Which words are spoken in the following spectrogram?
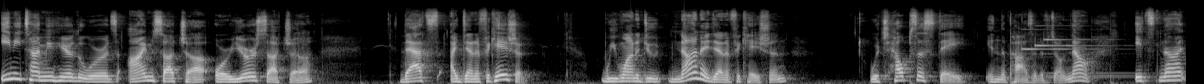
Anytime you hear the words, I'm such a, or you're such a, that's identification. We want to do non identification, which helps us stay in the positive zone. Now, it's not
